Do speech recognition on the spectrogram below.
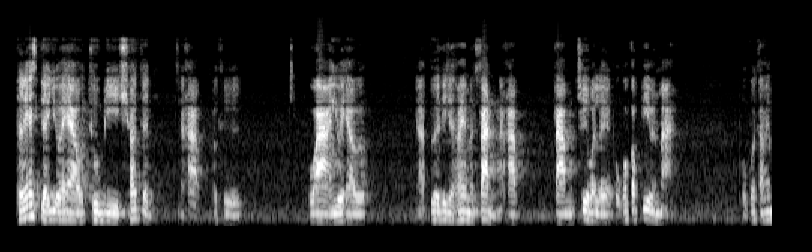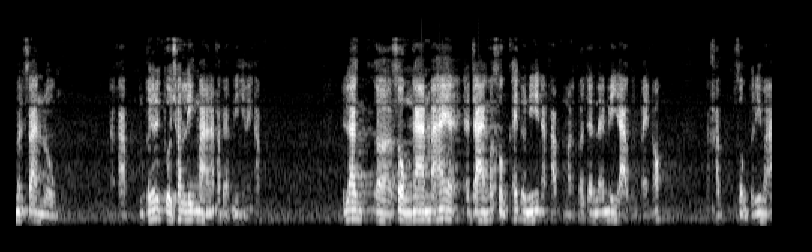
place the URL to be shortened นะครับ ก็คือวาง URL เพื่อที่จะให้มันสั้นนะครับ ตามชื่อมันเลย ผมก็ copy มันมา ผมก็ทำให้มันสั้นลงนะครับ มันก็จะได้ตัวช็อตลิงก์มานะครับ แบบนี้เห็นไหมครับ เวลาส่งงานมาให้อาจารย์ก็ส่งแค่ตัวนี้นะครับ มันก็จะได้ไม่ยาวเกินไปเนาะนะครับ ส่งตัวนี้มา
